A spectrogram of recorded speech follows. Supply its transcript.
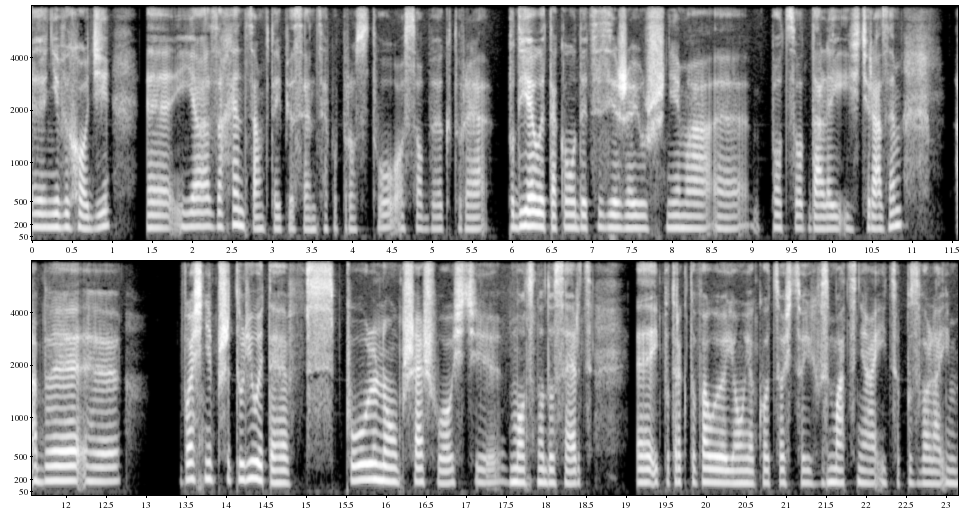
y, nie wychodzi. Y, I ja zachęcam w tej piosence po prostu osoby, które podjęły taką decyzję, że już nie ma po co dalej iść razem, aby właśnie przytuliły tę wspólną przeszłość mocno do serc i potraktowały ją jako coś, co ich wzmacnia i co pozwala im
